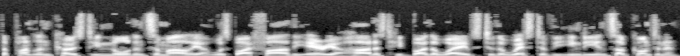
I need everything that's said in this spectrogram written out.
The Puntland coast in northern Somalia was by far the area hardest hit by the waves to the west of the Indian subcontinent.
